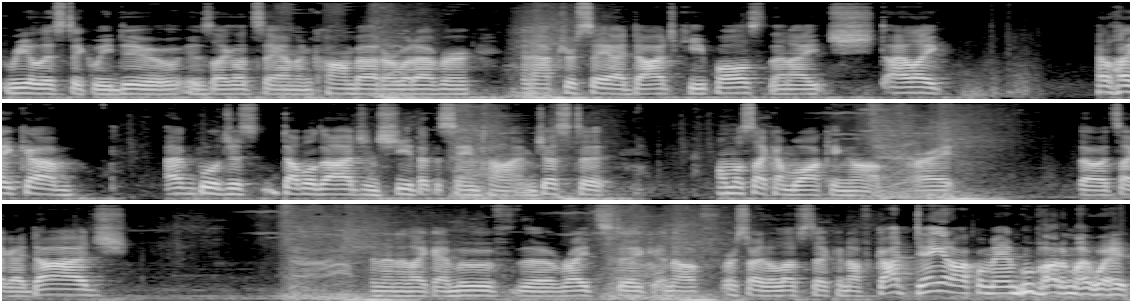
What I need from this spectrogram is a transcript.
realistically do is like, let's say I'm in combat or whatever, and after say I dodge Pulse, then I, I like, I like, um, I will just double dodge and sheath at the same time, just to almost like I'm walking up, alright? So it's like I dodge, and then I, like I move the right stick enough, or sorry, the left stick enough. God dang it, Aquaman, move out of my way!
